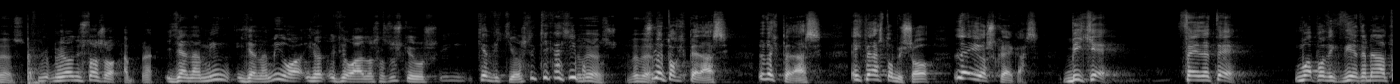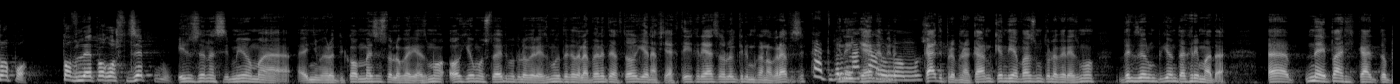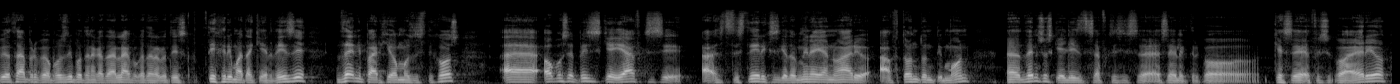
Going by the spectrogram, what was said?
πληρώνει τόσο. Για να μην, για να μην ο, για, ο άλλος αυτού του καιρούς και δικαίω και καχύποπτος. Σου λέει το έχει περάσει. Δεν το έχει περάσει. Έχει περάσει το μισό. Λέει ο Σκρέκας. Μπήκε. Φαίνεται. Μου αποδεικνύεται με έναν τρόπο. Το βλέπω εγώ στην τσέπη μου. σω ένα σημείωμα ενημερωτικό μέσα στο λογαριασμό, όχι όμως στο έτοιμο του λογαριασμού. Δεν καταλαβαίνετε αυτό για να φτιαχτεί. Χρειάζεται ολόκληρη μηχανογράφηση. Κάτι πρέπει να κάνουν όμως. Κάτι πρέπει να κάνουν και αν διαβάζουμε το λογαριασμό δεν ξέρουν πού πηγαίνουν τα χρήματα. Ε, ναι, υπάρχει κάτι το οποίο θα έπρεπε οπωσδήποτε να καταλάβει ο καταναλωτής τι χρήματα κερδίζει. Δεν υπάρχει όμως δυστυχώς. Ε, Όπως επίσης και η αύξηση στη στήριξη για το μήνα Ιανουάριο αυτών των τιμών ε, δεν ισοσκελίζει τις αυξήσεις σε ηλεκτρικό και σε φυσικό αέριο.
